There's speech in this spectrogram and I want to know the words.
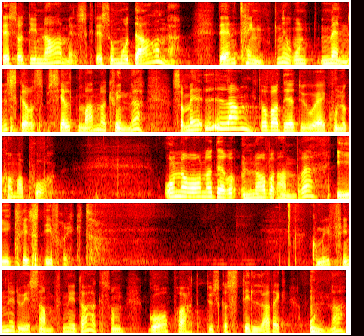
Det er så dynamisk, det er så moderne. Det er en tenkning rundt mennesker, spesielt mann og kvinne, som er langt over det du og jeg kunne komme på. Underordne dere under hverandre i Kristi frykt. Hvor mye finner du i samfunnet i dag som går på at du skal stille deg unna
